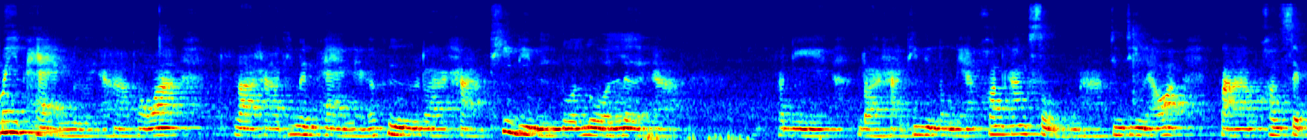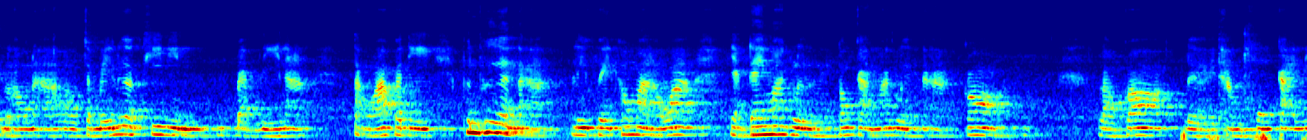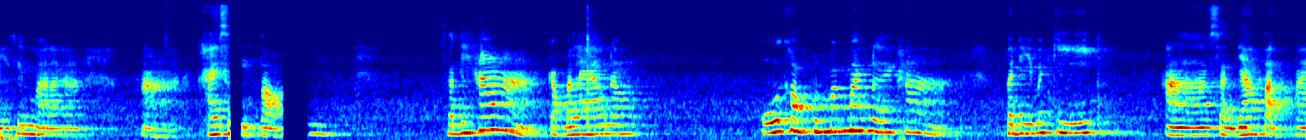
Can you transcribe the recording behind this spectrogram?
ไม่แพงเลยนะคะ เพราะว่าราคาที่มันแพงเนี่ยก็คือราคาที่ดินล้วนๆเลยนะคะพอดีราคาที่ดินตรงนี้ค่อนข้างสูงนะคะจริงๆแล้วอะตามคอนเซปต์เรานะคะ เราจะไม่เลือกที่ดินแบบนี้นะ แต่ว่าพอดีเพื่อนๆนะคะรีเควสเข้ามาว่าอยากได้มากเลยต้องการมากเลยนะคะก็เราก็เลยทำโครงการนี้ขึ้นมานะคะใครติดต่อ สวัสดีค่ะ กลับมาแล้วเนาะโอ้ยขอบคุณมาก ๆ เลยค่ะ พอดีเมื่อกี้สัญญาณตัดไป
